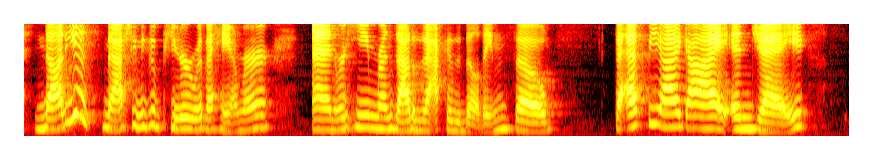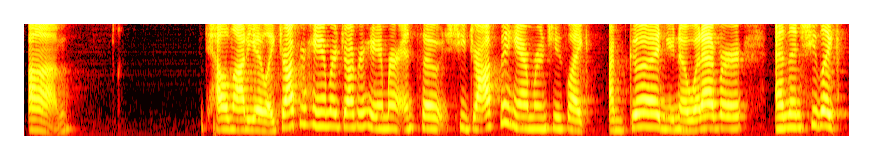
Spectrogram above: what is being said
Nadia is smashing the computer with a hammer, and Raheem runs out of the back of the building. So the FBI guy and Jay um, tell Nadia, like, drop your hammer, drop your hammer. And so she drops the hammer and she's like, I'm good, you know, whatever. And then she, like,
